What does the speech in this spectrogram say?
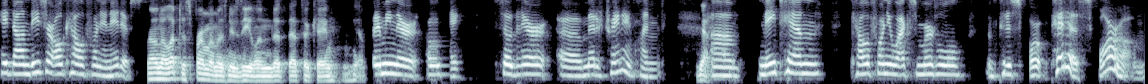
Hey, Don, these are all California natives. Well, no, Leptospermum is New Zealand, but that's okay. Yeah. But I mean, they're okay. So they're uh, Mediterranean climate. Yeah. Um, Mayten, California wax myrtle, Pittosporum.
